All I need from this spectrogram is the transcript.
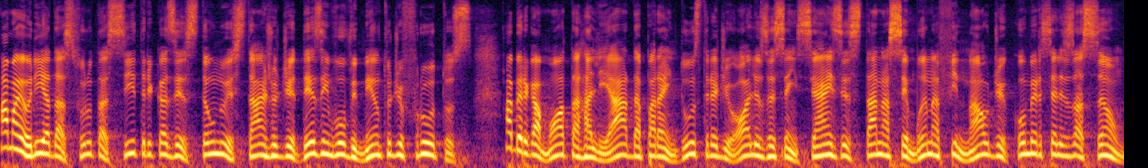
A maioria das frutas cítricas estão no estágio de desenvolvimento de frutos. A bergamota raleada para a indústria de óleos essenciais está na semana final de comercialização.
